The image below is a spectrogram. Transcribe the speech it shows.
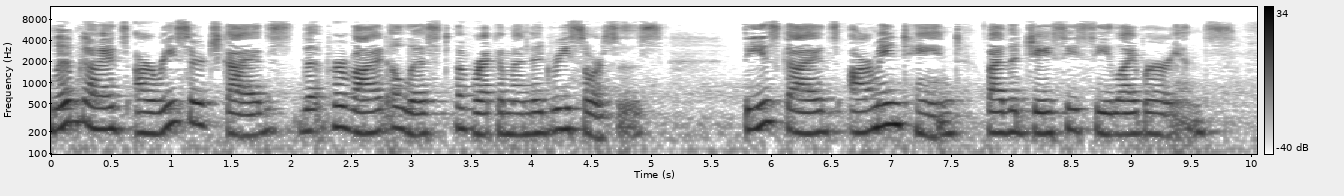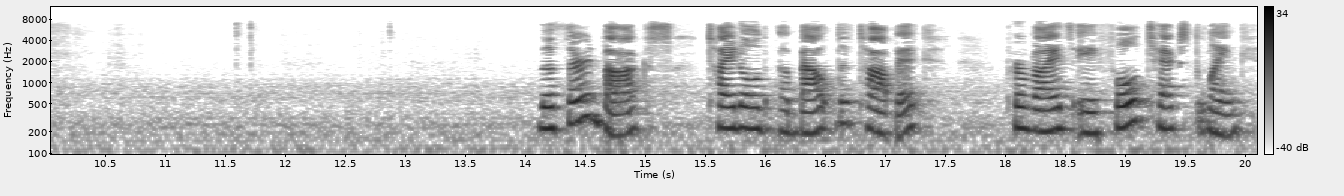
LibGuides are research guides that provide a list of recommended resources. These guides are maintained by the JCC librarians. The third box, titled About the Topic, provides a full text link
